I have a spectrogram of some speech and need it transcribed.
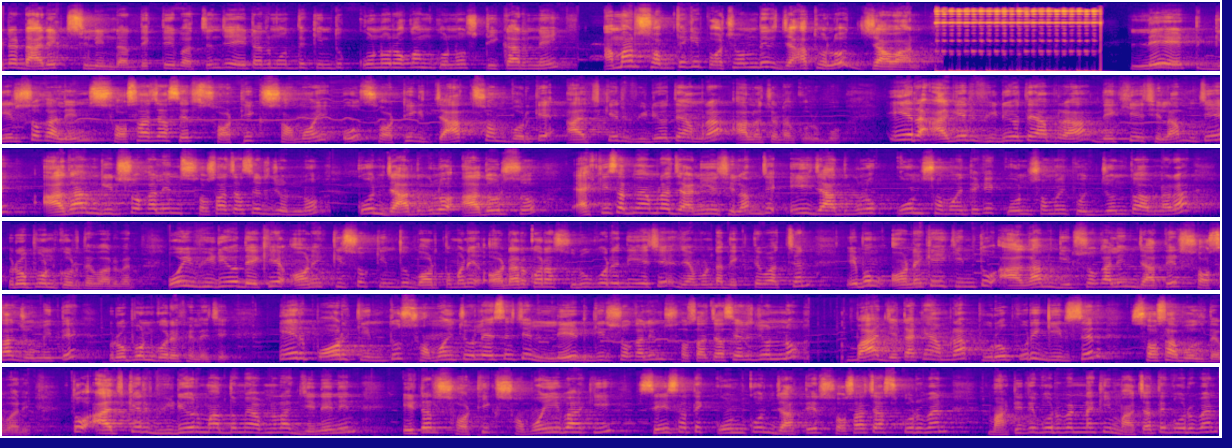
এটা direct cylinder দেখতেই পাচ্ছেন যে এটার মধ্যে কিন্তু কোনো রকম কোনো স্টিকার নেই। আমার সব থেকে পছন্দের জাত হলো জওয়ান। লেট গ্রীষ্মকালীন শশা চাষের সঠিক সময় ও সঠিক জাত সম্পর্কে আজকের ভিডিওতে আমরা আলোচনা করব। এর আগের ভিডিওতে আমরা দেখিয়েছিলাম যে আগাম গ্রীষ্মকালীন শশা চাষের জন্য কোন জাতগুলো আদর্শ একই সাথে আমরা জানিয়েছিলাম যে এই জাতগুলো কোন সময় থেকে কোন সময় পর্যন্ত আপনারা রোপণ করতে পারবেন। ওই ভিডিও দেখে অনেক কৃষক কিন্তু বর্তমানে অর্ডার করা শুরু করে দিয়েছে, যেমনটা দেখতে পাচ্ছেন, এবং অনেকেই কিন্তু আগাম গ্রীষ্মকালীন জাতের শশা জমিতে রোপণ করে ফেলেছে। এরপর কিন্তু সময় চলে এসেছে লেট গ্রীষ্মকালীন শশা চাষের জন্য, বা যেটাকে আমরা পুরোপুরি গ্রীষ্মের শশা বলতে পারি। তো আজকের ভিডিওর মাধ্যমে আপনারা জেনে নিন এটার সঠিক সময়ই বা কী? সেই সাথে কোন কোন জাতের শশা চাষ করবেন? মাটিতে করবেন নাকি মাচাতে করবেন?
